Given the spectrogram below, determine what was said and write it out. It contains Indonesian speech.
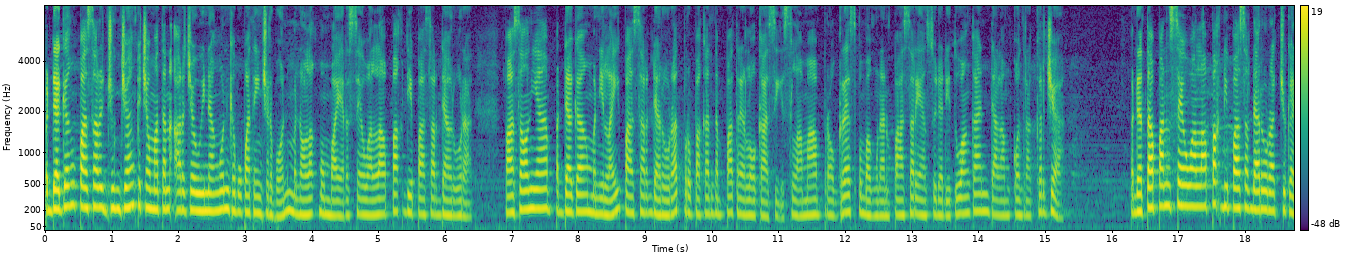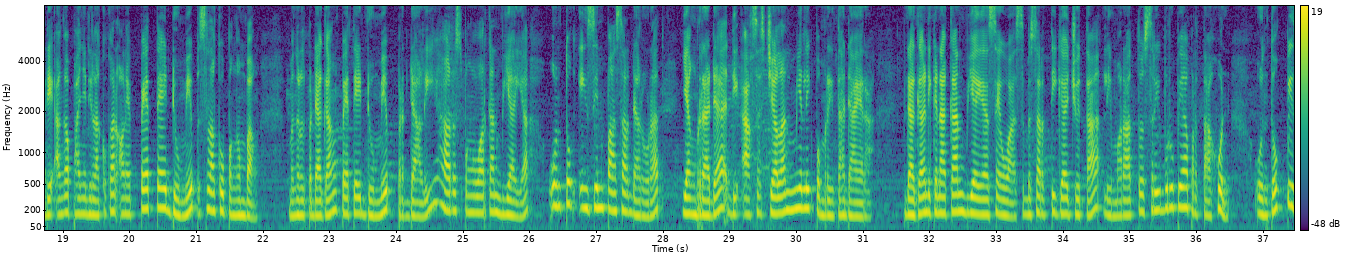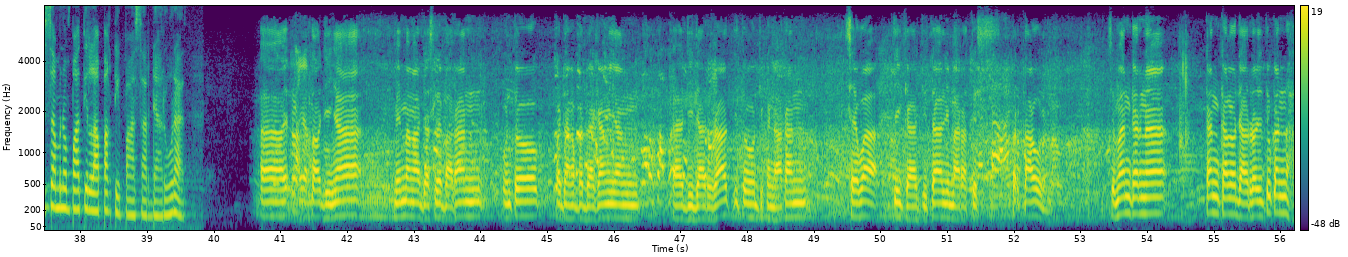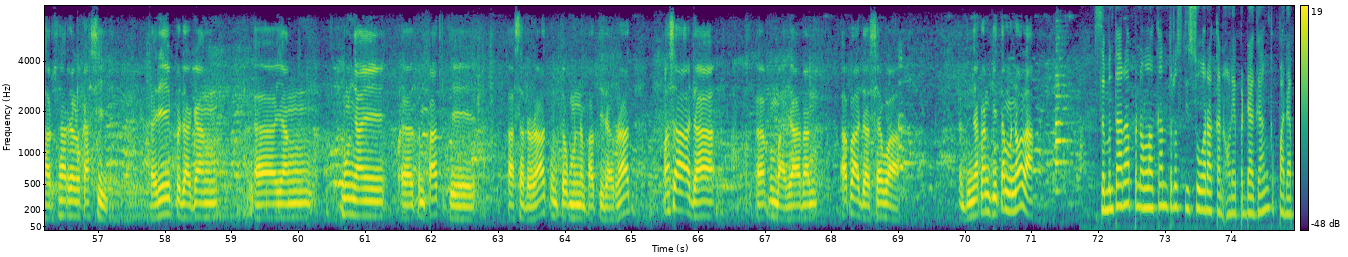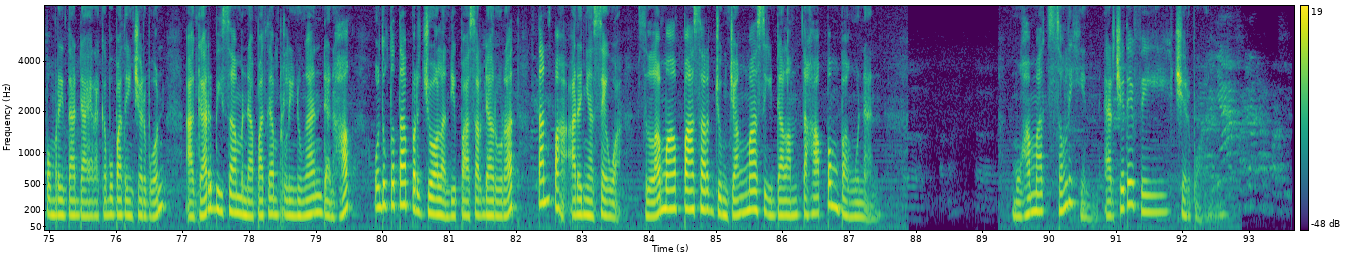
Pedagang Pasar Jungjang, Kecamatan Arjawinangun, Kabupaten Cirebon menolak membayar sewa lapak di pasar darurat. Pasalnya, pedagang menilai pasar darurat merupakan tempat relokasi selama progres pembangunan pasar yang sudah dituangkan dalam kontrak kerja. Penetapan sewa lapak di pasar darurat juga dianggap hanya dilakukan oleh PT Dumip selaku pengembang. Menurut pedagang, PT Dumip berdali harus mengeluarkan biaya untuk izin pasar darurat yang berada di akses jalan milik pemerintah daerah. Pedagang dikenakan biaya sewa sebesar Rp3.500.000 per tahun untuk bisa menempati lapak di pasar darurat. Uh, tadinya memang ada selebaran untuk pedagang-pedagang yang uh, di darurat itu dikenakan sewa 3.500 per tahun. Cuman karena kan kalau darurat itu kan harusnya relokasi. Jadi pedagang uh, yang punya uh, tempat di pasar darurat untuk menempati darurat, masa ada uh, pembayaran apa ada sewa? Tentunya kan kita menolak. Sementara penolakan terus disuarakan oleh pedagang kepada pemerintah daerah Kabupaten Cirebon agar bisa mendapatkan perlindungan dan hak untuk tetap berjualan di pasar darurat tanpa adanya sewa selama pasar Jungjang masih dalam tahap pembangunan. Muhammad Solihin, RCTV, Cirebon.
